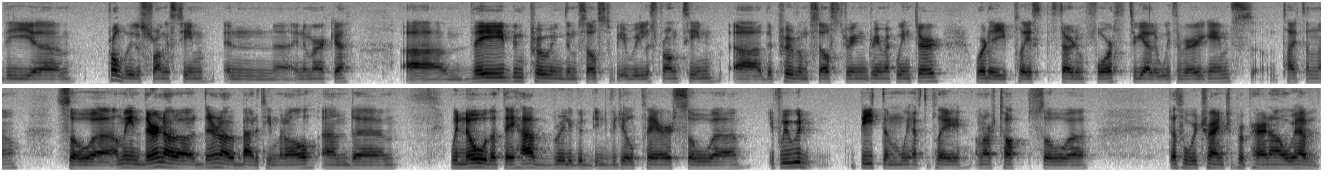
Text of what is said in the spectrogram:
the um, probably the strongest team in uh, in America. Um, they've been proving themselves to be a really strong team. Uh, they proved themselves during DreamHack Winter, where they placed third and fourth together with the Very Games um, Titan now. So uh, I mean, they're not a they're not a bad team at all, and um, we know that they have really good individual players. So uh, if we would beat them, we have to play on our top. So uh, that's what we're trying to prepare now. We have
